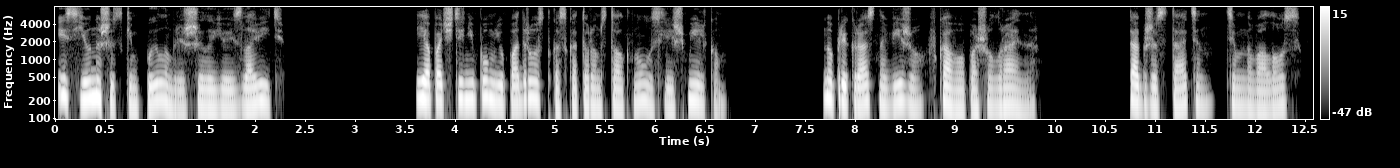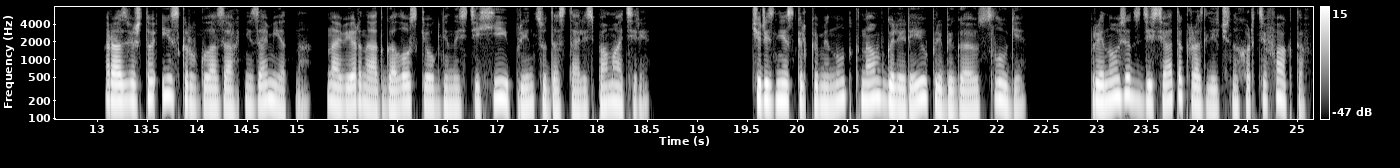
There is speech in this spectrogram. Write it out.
и с юношеским пылом решил ее изловить. Я почти не помню подростка, с которым столкнулась лишь мельком. Но прекрасно вижу, в кого пошел Райнер. Также статен, темноволос. Разве что искр в глазах незаметно. Наверное, отголоски огненной стихии принцу достались по матери. Через несколько минут к нам в галерею прибегают слуги. Приносят с десяток различных артефактов.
